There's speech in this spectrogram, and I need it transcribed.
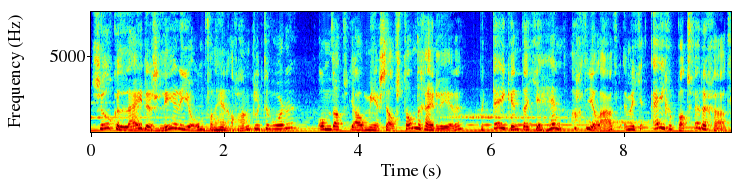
Zulke leiders leren je om van hen afhankelijk te worden, omdat jou meer zelfstandigheid leren betekent dat je hen achter je laat en met je eigen pad verder gaat.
